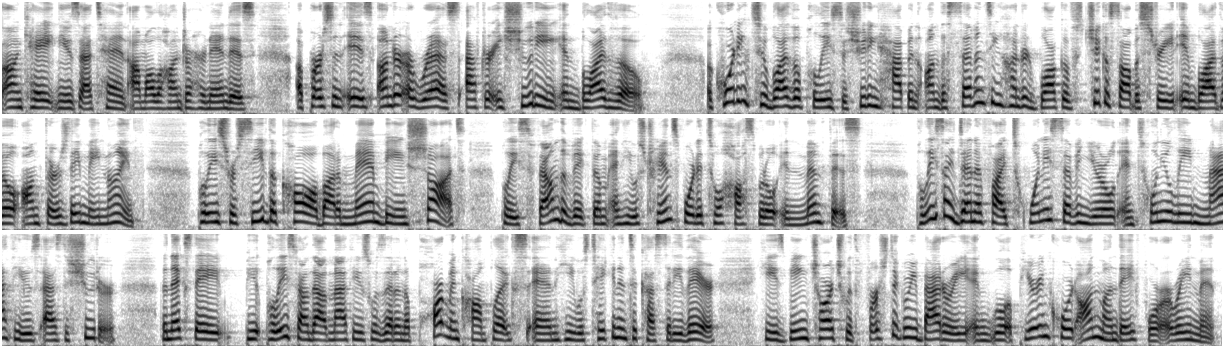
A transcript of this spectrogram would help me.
On K8 News at 10, I'm Alejandra Hernandez. A person is under arrest after a shooting in Blytheville. According to Blytheville police, the shooting happened on the 1700 block of Chickasawba Street in Blytheville on Thursday, May 9th. Police received a call about a man being shot. Police found the victim and he was transported to a hospital in Memphis. Police identified 27-year-old Antonio Lee Matthews as the shooter. The next day, police found out Matthews was at an apartment complex and he was taken into custody there. He's being charged with first-degree battery and will appear in court on Monday for arraignment.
